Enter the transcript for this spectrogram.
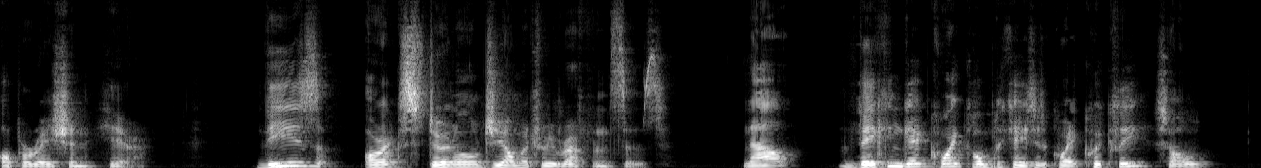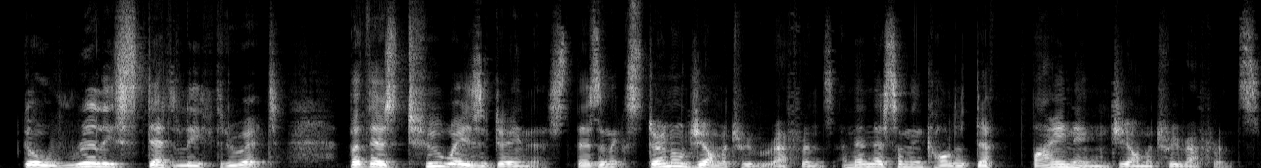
operation here. These are external geometry references. Now, they can get quite complicated quite quickly, so I'll go really steadily through it. But there's two ways of doing this. There's an external geometry reference, and then there's something called a defining geometry reference.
